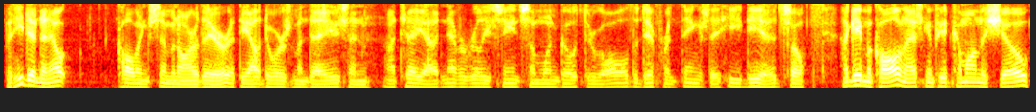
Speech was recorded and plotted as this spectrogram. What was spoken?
but he did an elk calling seminar there at the Outdoorsman Days, and I tell you, I'd never really seen someone go through all the different things that he did. So I gave him a call and asked him if he'd come on the show,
